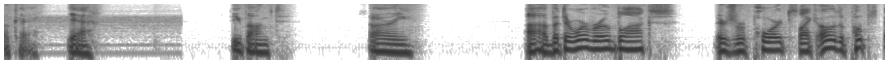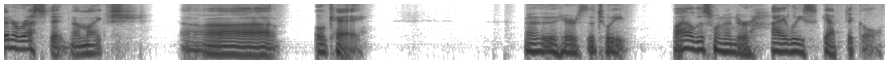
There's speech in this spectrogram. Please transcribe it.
Okay. Yeah. Debunked. Sorry. Uh, but there were roadblocks. There's reports like, oh, the Pope's been arrested. And I'm like, uh, okay. Uh, here's the tweet. File this one under highly skeptical.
